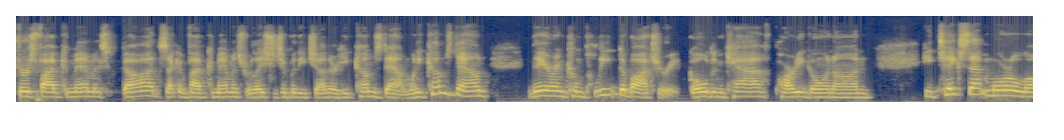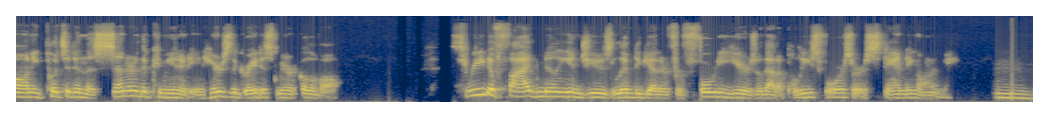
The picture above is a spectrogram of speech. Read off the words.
First five commandments, God. Second five commandments, relationship with each other. He comes down. When he comes down, they are in complete debauchery. Golden calf, party going on. He takes that moral law and he puts it in the center of the community. And here's the greatest miracle of all three to five million Jews lived together for 40 years without a police force or a standing army. Mm.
